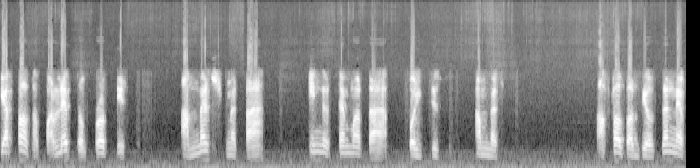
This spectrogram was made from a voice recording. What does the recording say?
γι' αυτό θα παλέψω πρώτη. Αμέσως μετά είναι θέματα πολιτισμού. Αμέσως. Αυτά τα δύο δεν έχω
